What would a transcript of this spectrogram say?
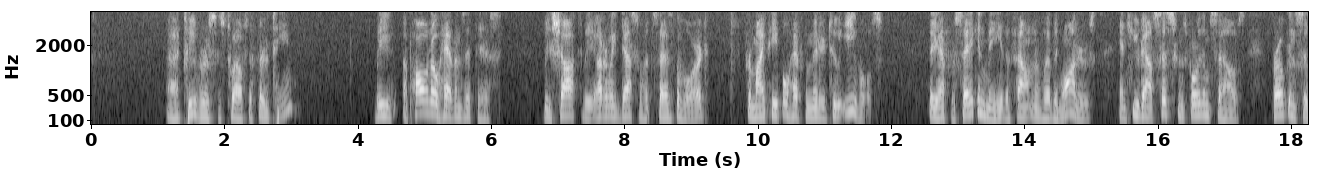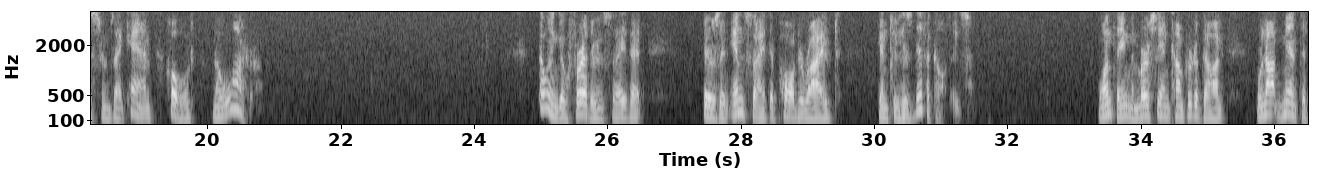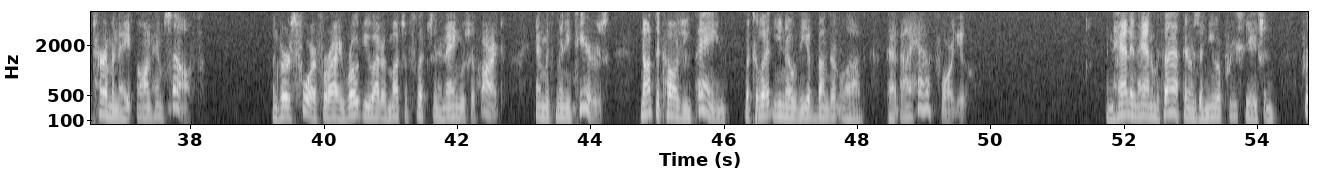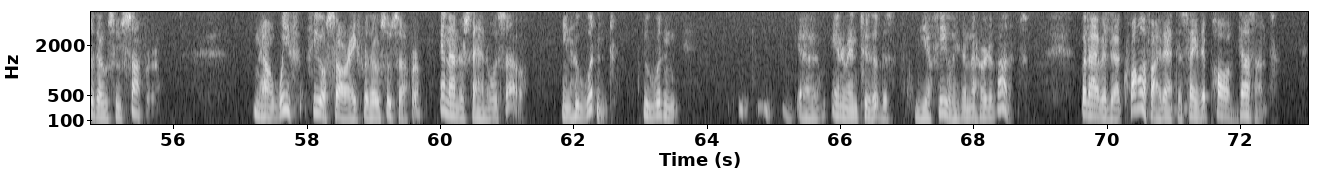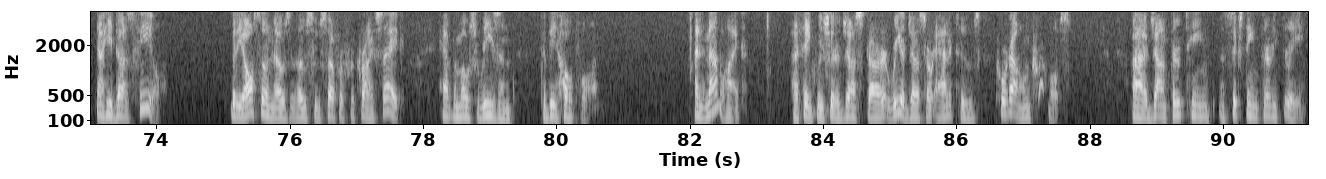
uh, 2, verses 12 to 13. Be appalled, O heavens, at this. Be shocked, be utterly desolate, says the Lord. For my people have committed two evils. They have forsaken me, the fountain of living waters, and hewed out cisterns for themselves, broken cisterns that can hold no water. Now we can go further and say that there's an insight that Paul derived into his difficulties. One thing, the mercy and comfort of God were not meant to terminate on himself. In verse 4, For I wrote you out of much affliction and anguish of heart, and with many tears, not to cause you pain, but to let you know the abundant love that I have for you. And hand in hand with that, there is a new appreciation for those who suffer. Now, we feel sorry for those who suffer, and understandably so. I mean, who wouldn't? Who wouldn't uh, enter into the, the, the feelings and the hurt of others? But I would uh, qualify that to say that Paul doesn't. Now, he does feel, but he also knows that those who suffer for Christ's sake have the most reason to be hopeful. And in that light, I think we should adjust our, readjust our attitudes toward our own troubles. Uh, John 13, uh, 16, 33.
